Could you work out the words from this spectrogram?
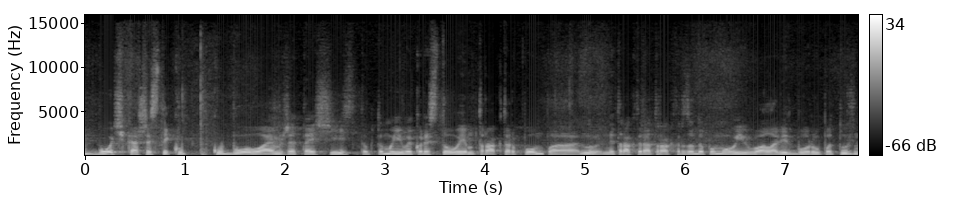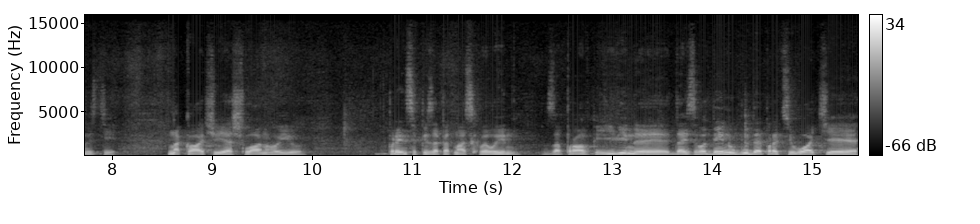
бочка 6-кубова МЖТ-6, тобто ми її використовуємо трактор, помпа, ну не трактор, а трактор за допомогою вала відбору потужності накачує шлангою. В принципі, за 15 хвилин заправки. І він е, десь годину буде працювати е,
